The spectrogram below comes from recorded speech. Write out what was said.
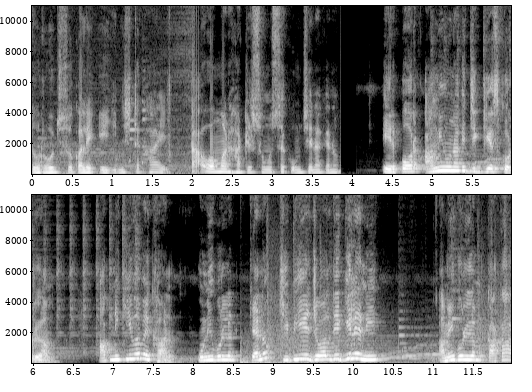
তো রোজ সকালে এই জিনিসটা খাই, তাও আমার হার্টের সমস্যা কমছে না কেন? এরপর আমি ওনাকে জিজ্ঞেস করলাম, আপনি কীভাবে খান? উনি বললেন, কেন? চিবিয়ে জল দিয়ে গিলেনি আমি বললাম, কাকা,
